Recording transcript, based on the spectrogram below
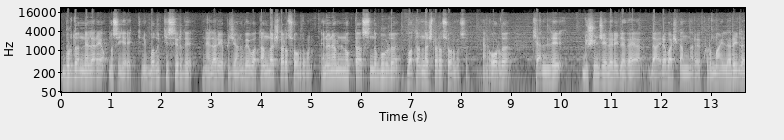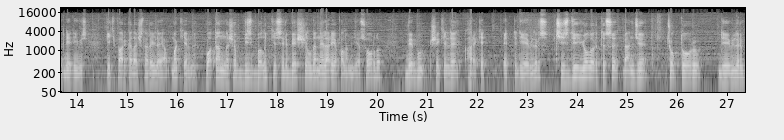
burada neler yapması gerektiğini, Balıkesir'de neler yapacağını ve vatandaşlara sordu bunu. En önemli nokta aslında burada vatandaşlara sorması. Yani orada kendi düşünceleriyle veya daire başkanları, kurmaylarıyla dediğimiz ekip arkadaşlarıyla yapmak yerine vatandaşa biz Balıkesir'i 5 yılda neler yapalım diye sordu ve bu şekilde hareket etti diyebiliriz. Çizdiği yol haritası bence çok doğru diyebilirim.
